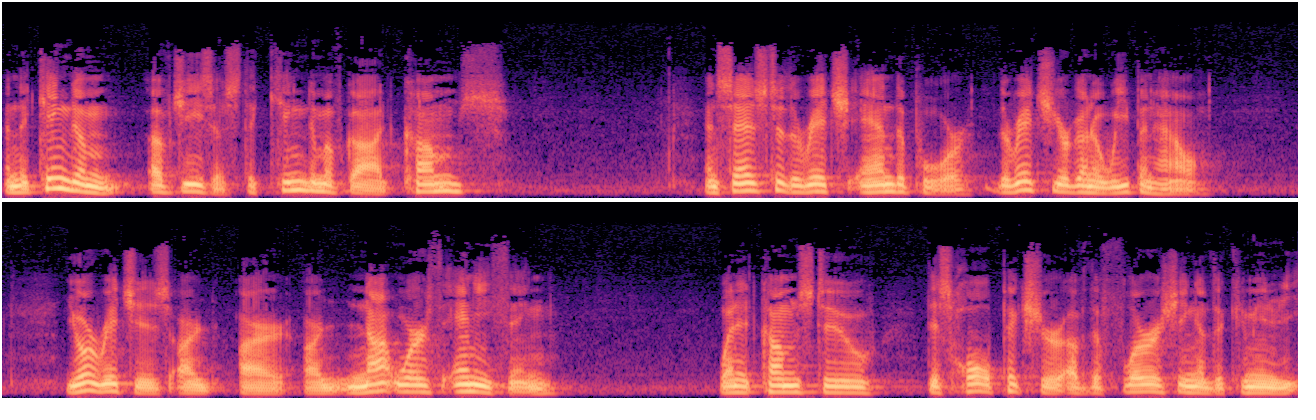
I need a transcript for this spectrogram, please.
And the kingdom of Jesus, the kingdom of God, comes and says to the rich and the poor, the rich, you're going to weep and howl. Your riches are, are, are not worth anything when it comes to this whole picture of the flourishing of the community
